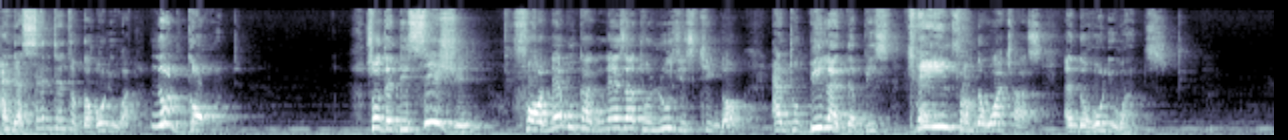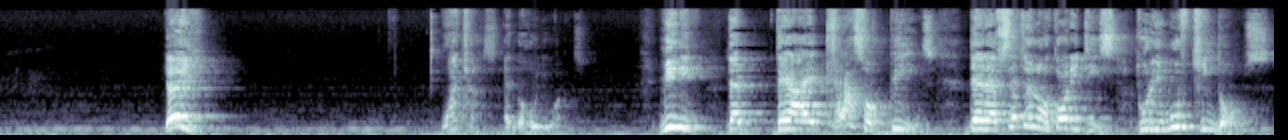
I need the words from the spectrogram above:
and the sentence of the Holy One, not God. So the decision for Nebuchadnezzar to lose his kingdom and to be like the beast came from the watchers and the holy ones. Hey! Watchers and the holy ones. Meaning that there are a class of beings that have certain authorities to remove kingdoms,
